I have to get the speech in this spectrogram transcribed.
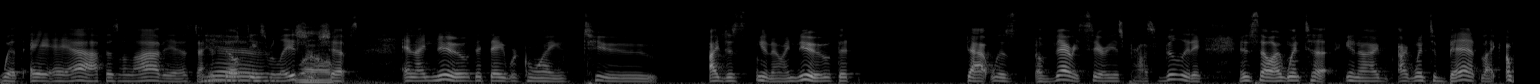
with AAF as a lobbyist, I had built these Yeah. relationships, and I knew that they were going to, I just, you know, I knew that that was a very serious possibility. And so I went to, you know, I, I went to bed like I'm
